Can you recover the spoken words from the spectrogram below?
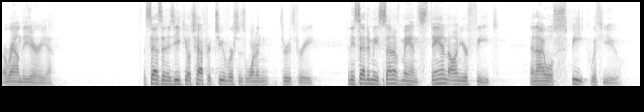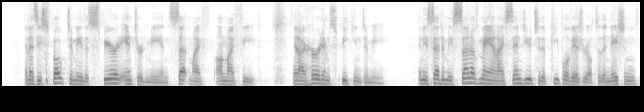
around the area. It says in Ezekiel chapter 2, verses 1 through 3. And he said to me, Son of man, stand on your feet, and I will speak with you. And as he spoke to me, the Spirit entered me and set my, on my feet, and I heard him speaking to me. And he said to me, Son of man, I send you to the people of Israel, to the nations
